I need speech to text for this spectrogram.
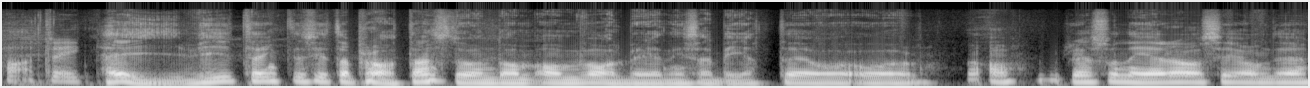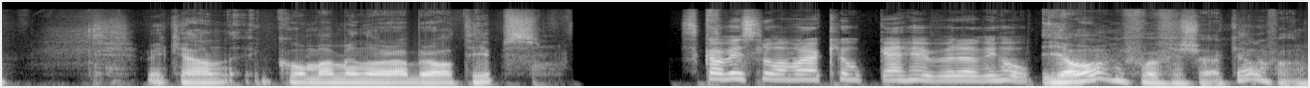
Patrik! Hej! Vi tänkte sitta och prata en stund om, om valberedningsarbete och, och ja, resonera och se om det, vi kan komma med några bra tips. Ska vi slå våra kloka huvuden ihop? Ja, vi får försöka i alla fall.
